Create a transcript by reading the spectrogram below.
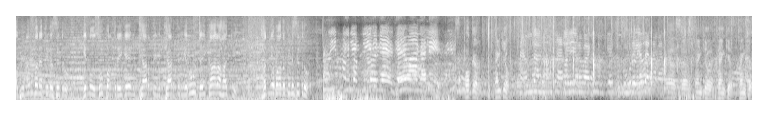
ಅಭಿನಂದನೆ ತಿಳಿಸಿದ್ರು. ಇನ್ನು ಸೂಪರ್ ತ್ರೀಗೆ ವಿದ್ಯಾರ್ಥಿ ವಿದ್ಯಾರ್ಥಿನಿಯರು ಜೈಕಾರ ಹಾಕಿ ಧನ್ಯವಾದ ತಿಳಿಸಿದ್ರು. ಜಯವಾಗಲಿ okay thank you thank you thank you thank you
